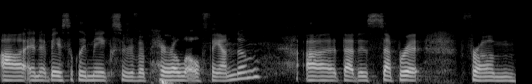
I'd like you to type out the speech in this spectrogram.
Uh, and it basically makes sort of a parallel fandom uh, that is separate from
